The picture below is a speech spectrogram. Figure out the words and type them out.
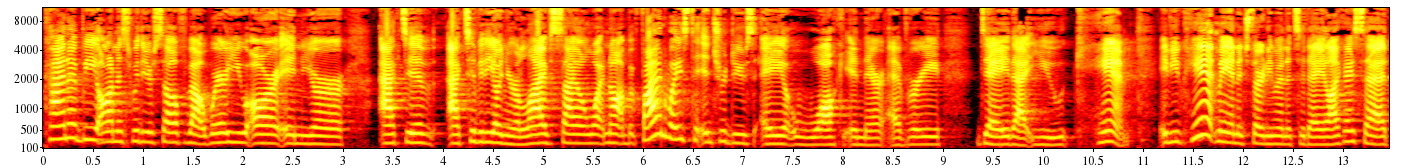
kind of be honest with yourself about where you are in your active activity on your lifestyle and whatnot, but find ways to introduce a walk in there every day that you can. If you can't manage 30 minutes a day, like I said,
